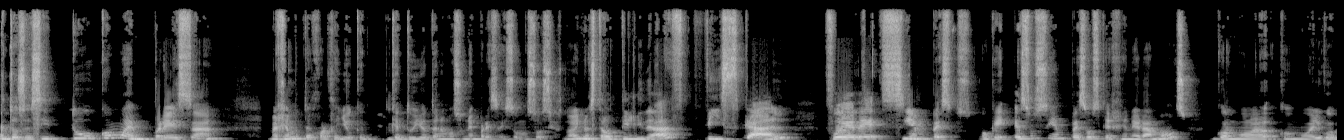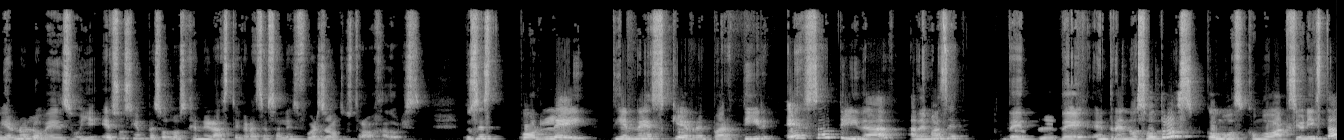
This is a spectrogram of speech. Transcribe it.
Entonces, si tú como empresa, imagínate Jorge, yo que, que, tú y yo tenemos una empresa y somos socios, ¿no? Y nuestra utilidad fiscal fue de 100 pesos. Ok, esos 100 pesos que generamos, como, como el gobierno lo ve, es, oye, esos 100 pesos los generaste gracias al esfuerzo de tus trabajadores. Entonces, por ley, tienes que repartir esa utilidad, además de de, entre nosotros como, como accionistas,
